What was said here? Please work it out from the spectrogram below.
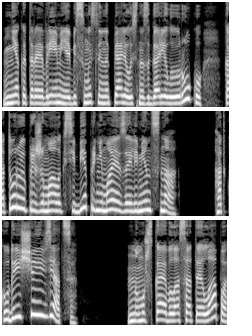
Некоторое время я бессмысленно пялилась на загорелую руку, которую прижимала к себе, принимая за элемент сна. Откуда еще и взяться? Но мужская волосатая лапа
